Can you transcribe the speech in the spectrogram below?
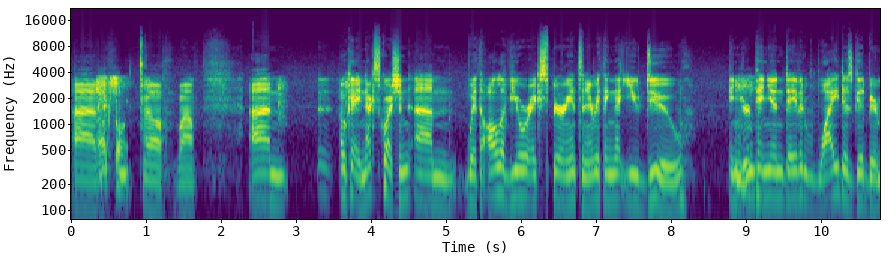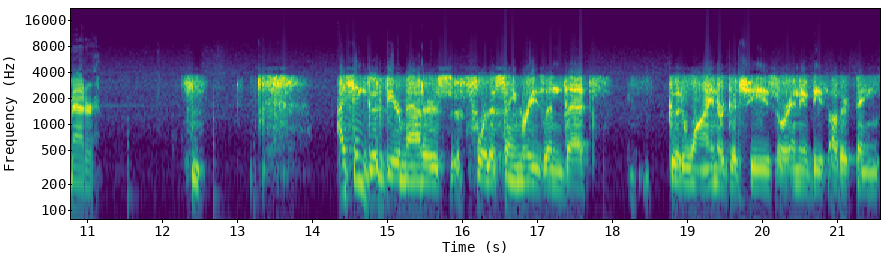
Uh, Excellent. Oh wow. Um, okay, next question. Um, with all of your experience and everything that you do, in mm-hmm. your opinion, David, why does good beer matter? Hmm. I think good beer matters for the same reason that good wine or good cheese or any of these other things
